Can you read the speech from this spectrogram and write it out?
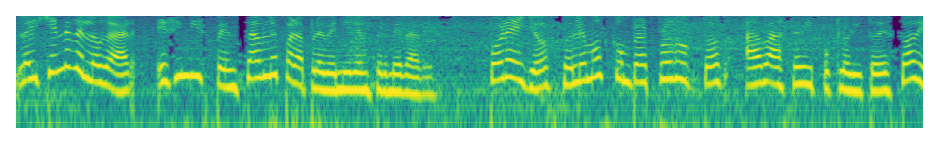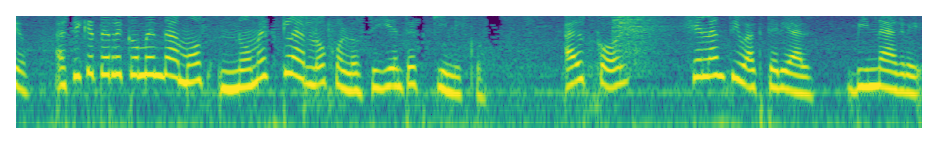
La higiene del hogar es indispensable para prevenir enfermedades. Por ello, solemos comprar productos a base de hipoclorito de sodio, así que te recomendamos no mezclarlo con los siguientes químicos. Alcohol, gel antibacterial, vinagre,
